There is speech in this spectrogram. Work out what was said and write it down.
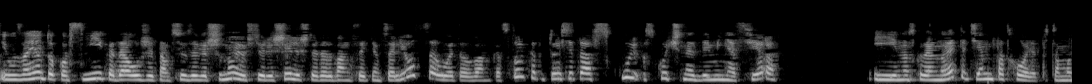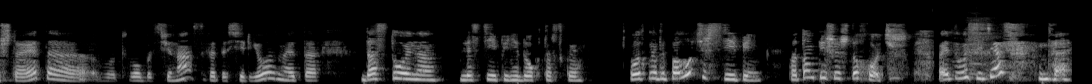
и узнаем только в СМИ, когда уже там все завершено, и все решили, что этот банк с этим сольется, у этого банка столько-то. То есть это скучная для меня сфера, и нам сказали, ну, эта тема подходит, потому что это вот в область финансов, это серьезно, это достойно для степени докторской. Вот когда ты получишь степень, потом пишешь, что хочешь. Поэтому сейчас, да,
